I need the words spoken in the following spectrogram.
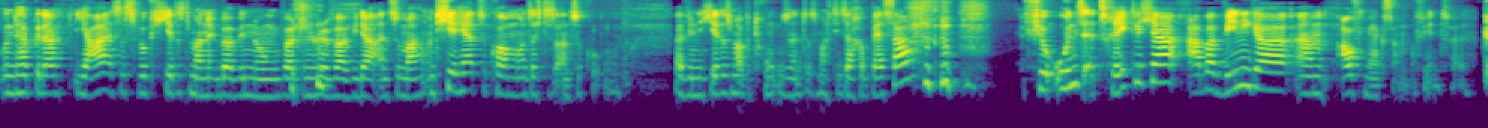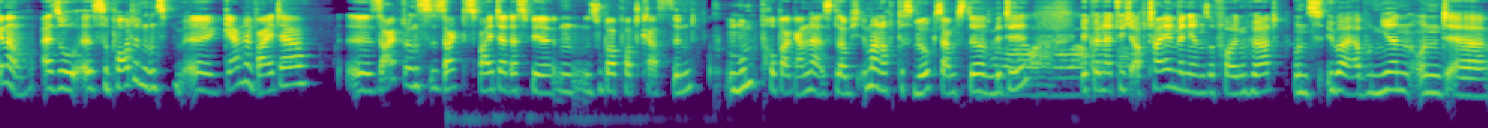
und habe gedacht, ja, es ist wirklich jedes Mal eine Überwindung, Virgin River wieder anzumachen und hierher zu kommen und sich das anzugucken. Weil wir nicht jedes Mal betrunken sind. Das macht die Sache besser. Für uns erträglicher, aber weniger ähm, aufmerksam auf jeden Fall. Genau, also äh, supportet uns äh, gerne weiter. Äh, sagt uns, sagt es weiter, dass wir ein super Podcast sind. Mundpropaganda ist, glaube ich, immer noch das wirksamste Mittel. Ihr könnt natürlich auch teilen, wenn ihr unsere Folgen hört, uns überall abonnieren und äh,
